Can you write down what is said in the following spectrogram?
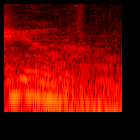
kill.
